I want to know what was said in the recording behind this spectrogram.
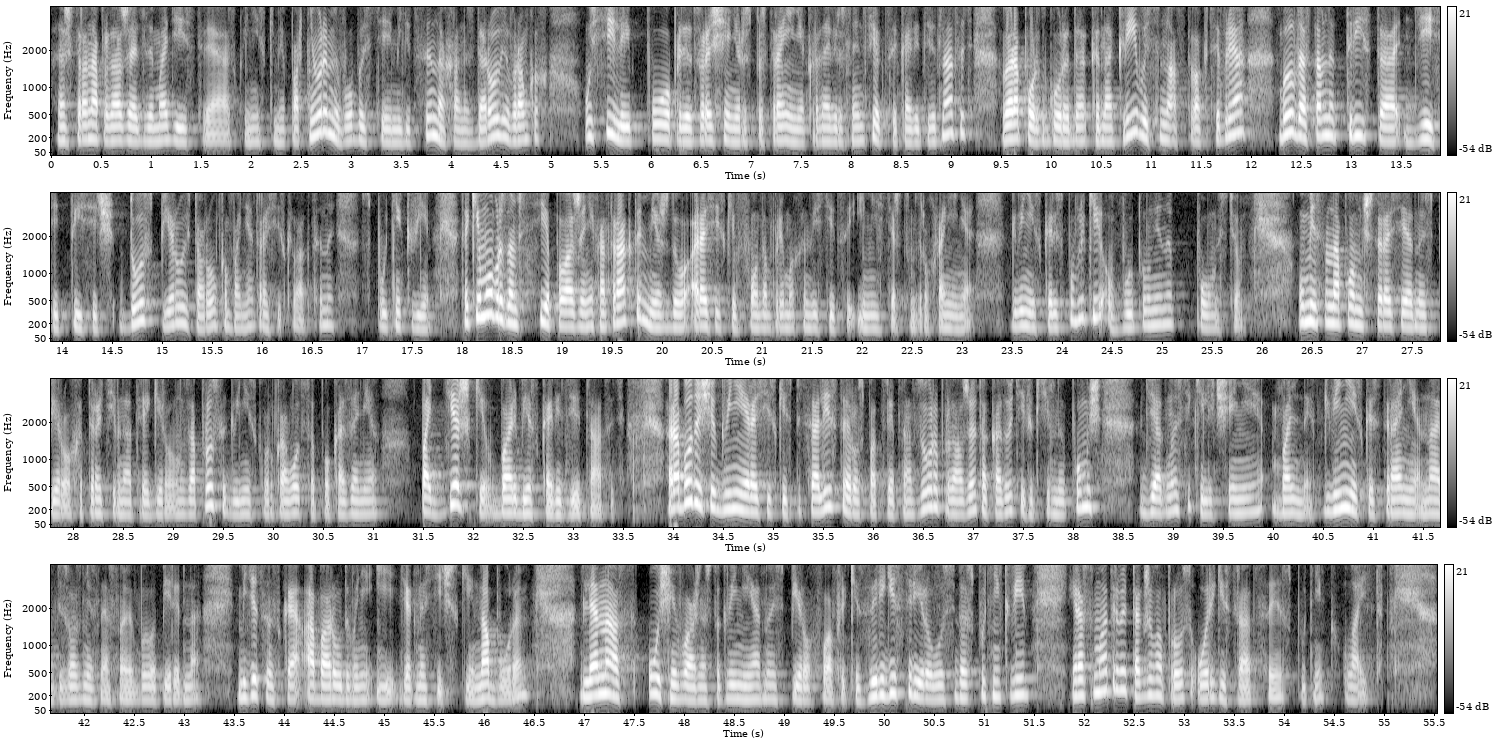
Наша страна продолжает взаимодействие с гвинейскими партнерами в области медицины, охраны здоровья в рамках усилий по предотвращению распространения коронавирусной инфекции COVID-19 в аэропорт города Конакри 18 октября было доставлено 310 тысяч доз первого и второго компонента российской вакцины «Спутник Ви». Таким образом, все положения контракта между Российским фондом прямых инвестиций и Министерством Министерством здравоохранения Гвинейской республики выполнены полностью. Уместно напомнить, что Россия одной из первых оперативно отреагировала на запросы гвинейского руководства по оказанию поддержки в борьбе с COVID-19. Работающие в Гвинее российские специалисты Роспотребнадзора продолжают оказывать эффективную помощь в диагностике и лечении больных. Гвинейской стороне на безвозмездной основе было передано медицинское оборудование и диагностические наборы. Для нас очень важно, что Гвинея одной из первых в Африке зарегистрировала у себя спутник ВИ и рассматривает также вопрос о регистрации спутник Лайт.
